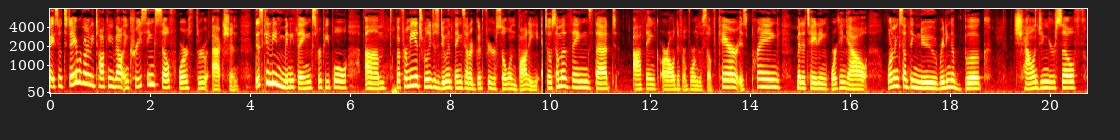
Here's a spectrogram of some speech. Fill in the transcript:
Okay, so today we're going to be talking about increasing self worth through action. This can mean many things for people, um, but for me, it's really just doing things that are good for your soul and body. So, some of the things that I think are all different forms of self care is praying, meditating, working out, learning something new, reading a book, challenging yourself.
